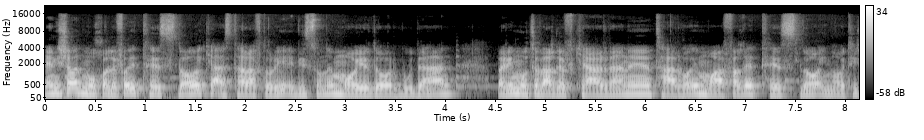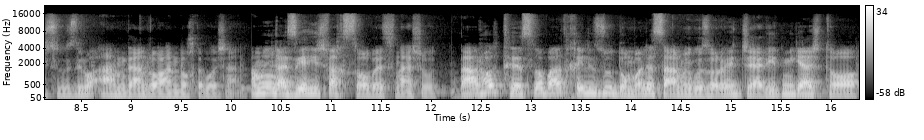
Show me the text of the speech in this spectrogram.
یعنی شاید مخالفای تسلا که از طرفدارای ادیسون مایه‌دار بودن برای متوقف کردن طرحهای موفق تسلا این آتیش سوزی رو عمدن راه انداخته باشن. اما این قضیه هیچ وقت ثابت نشد. به هر حال تسلا باید خیلی زود دنبال سرمایه‌گذارهای جدید میگشت تا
